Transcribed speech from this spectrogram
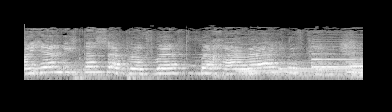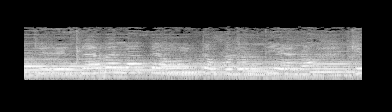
Αγία νύχτα σε προφέρει με χαρά και ευθύνη. Τη ρυθλεύε ελάτε όλοι τα βουλευτήρα και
